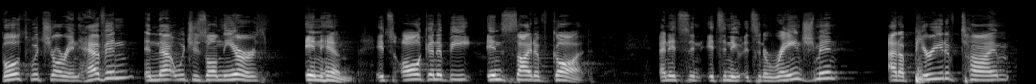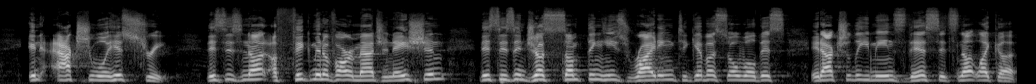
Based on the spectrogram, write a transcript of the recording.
both which are in heaven and that which is on the earth in him. It's all going to be inside of God. And it's an, it's, an, it's an arrangement at a period of time in actual history. This is not a figment of our imagination. This isn't just something he's writing to give us, oh, well, this, it actually means this. It's not like a,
